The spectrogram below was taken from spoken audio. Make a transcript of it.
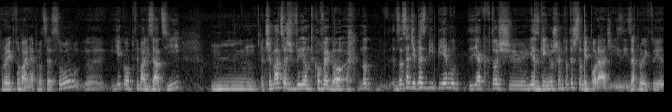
projektowania procesu, e, jego optymalizacji. Mm, Czy ma coś wyjątkowego? No, w zasadzie bez BPM-u, jak ktoś e, jest geniuszem, to też sobie poradzi i, i zaprojektuje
